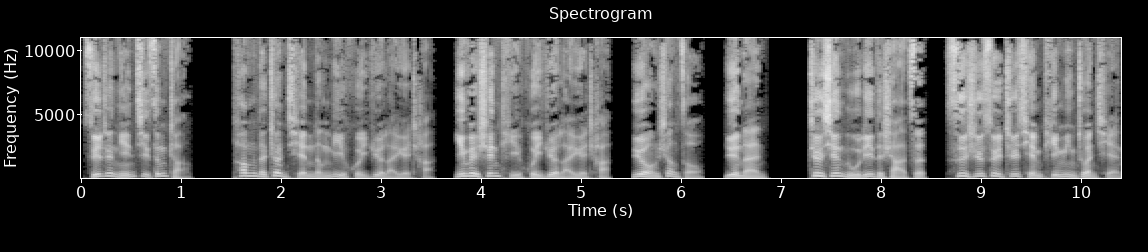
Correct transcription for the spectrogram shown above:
随着年纪增长，他们的赚钱能力会越来越差，因为身体会越来越差，越往上走越难。这些努力的傻子，四十岁之前拼命赚钱，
